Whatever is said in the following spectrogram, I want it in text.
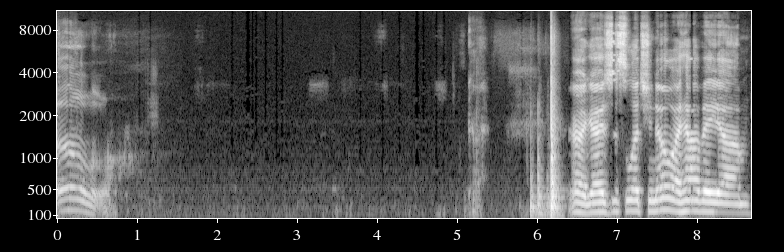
Oh. Okay. All right, guys, just to let you know, I have a um,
